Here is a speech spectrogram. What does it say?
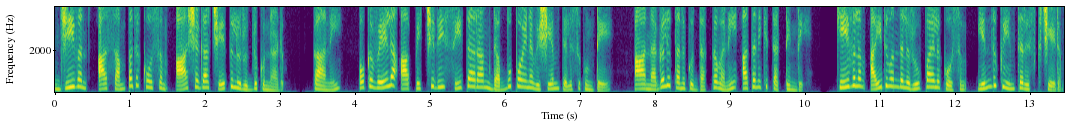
జీవన్ ఆ సంపద కోసం ఆశగా చేతులు రుద్దుకున్నాడు. కాని ఒకవేళ ఆ పిచ్చిది సీతారాం డబ్బుపోయిన విషయం తెలుసుకుంటే ఆ నగలు తనకు దక్కవని అతనికి తట్టింది. కేవలం ఐదు వందల రూపాయల కోసం ఎందుకు ఇంత రిస్క్ చేయడం?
